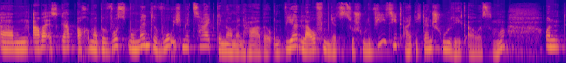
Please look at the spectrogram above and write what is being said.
Ähm, aber es gab auch immer bewusst Momente, wo ich mir Zeit genommen habe. Und wir laufen jetzt zur Schule. Wie sieht eigentlich dein Schulweg aus? Hm? Und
